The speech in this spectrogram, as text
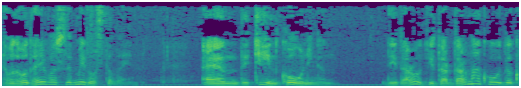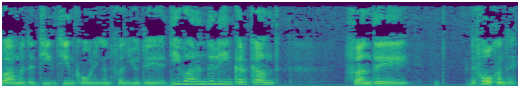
En want hij was de middelste lijn. En de tien koningen, die, daar, die daar, daarna kwamen, de tien, tien koningen van Judea, die waren de linkerkant van de, de volgende.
